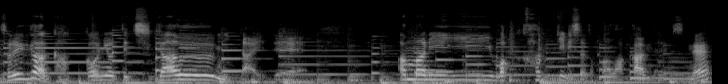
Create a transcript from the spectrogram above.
それが学校によって違うみたいであんまりはっきりしたとこは分かんないですね。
